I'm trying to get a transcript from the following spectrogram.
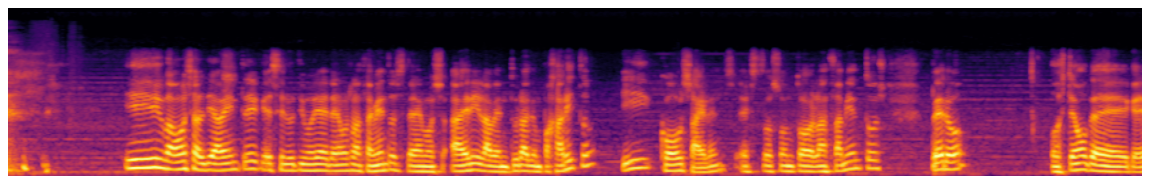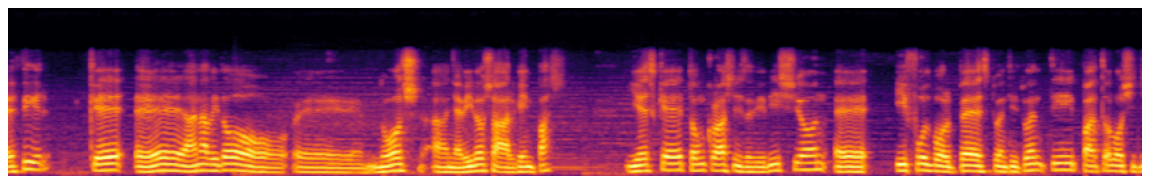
y vamos al día 20, que es el último día que tenemos lanzamientos. Tenemos Aeri, la aventura de un pajarito, y Cold Silence. Estos son todos lanzamientos, pero os tengo que, decir que eh, han habido eh, nuevos añadidos al Game Pass. Y es que Tom is The Division, eh, eFootball PES 2020, Pathology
